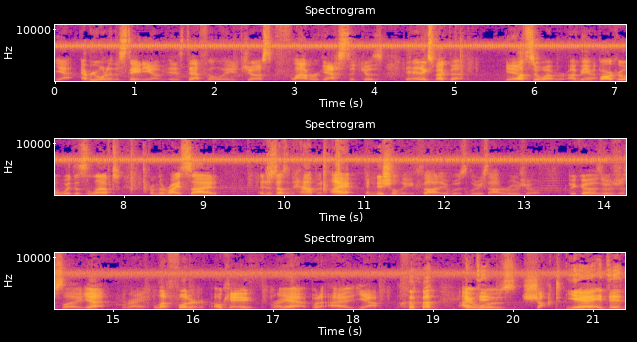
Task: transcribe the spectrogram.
yeah, everyone in the stadium is definitely just flabbergasted because they didn't expect that Yeah. whatsoever. I mean, Yeah. Barco with his left from the right side, it just doesn't happen. I initially thought it was Luis Araujo because it was just like, yeah, right. left footer, okay, Right. yeah, but I, yeah, I did- was shocked. Yeah, it did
